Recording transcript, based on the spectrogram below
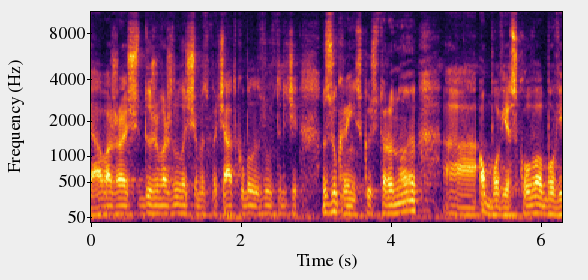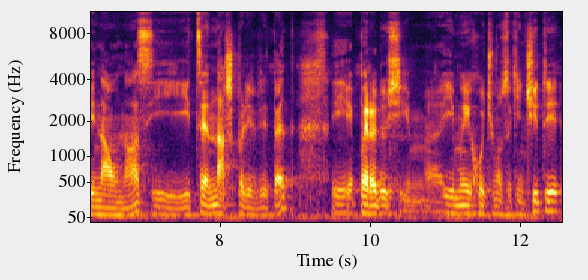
Я вважаю, що дуже важливо, щоб спочатку були зустрічі з українською стороною. Обов'язково, бо війна у нас, і це наш пріоритет. І передусім, і ми хочемо закінчити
